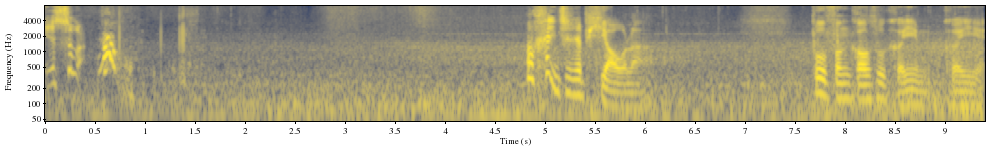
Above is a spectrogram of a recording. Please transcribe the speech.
你是不？我看你真是飘了。不封高速可以可以，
